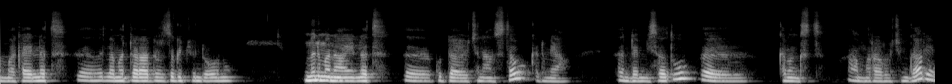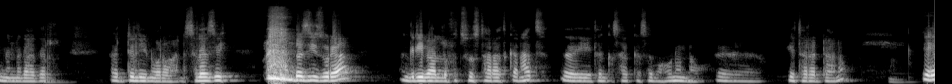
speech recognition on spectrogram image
አማካይነት ለመደራደር ዝግጁ እንደሆኑ ምን ምን አይነት ጉዳዮችን አንስተው ቅድሚያ እንደሚሰጡ ከመንግስት አመራሮችም ጋር የመነጋገር እድል ይኖረዋል። ስለዚህ በዚህ ዙሪያ እንግዲህ ባለፉት ሶስት አራት ቀናት የተንቀሳቀሰ መሆኑን ነው የተረዳ ነው። ይሄ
